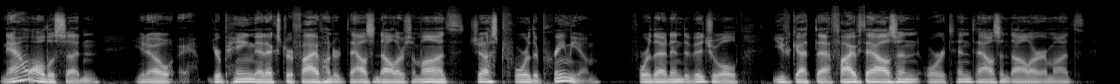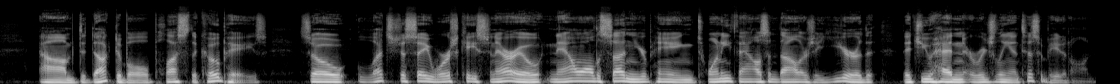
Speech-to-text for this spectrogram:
Now all of a sudden, you know, you're paying that extra $500,000 a month just for the premium for that individual. You've got that 5000 or $10,000 a month um, deductible plus the copays. So let's just say worst case scenario. Now all of a sudden you're paying twenty thousand dollars a year that that you hadn't originally anticipated on.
